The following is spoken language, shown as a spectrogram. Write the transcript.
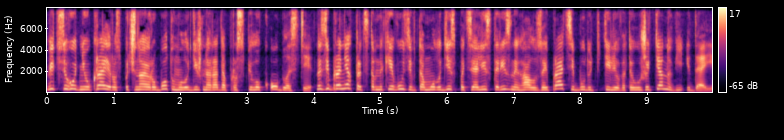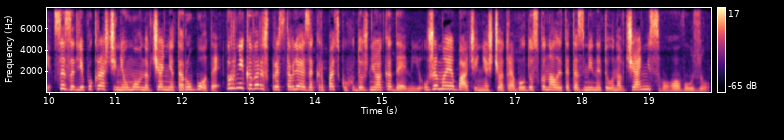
Від сьогодні у краї розпочинає роботу молодіжна рада проспілок області. На зібраннях представники вузів та молоді спеціалісти різних галузей праці будуть втілювати у життя нові ідеї. Все задля покращення умов навчання та роботи. Вероніка Вереш представляє Закарпатську художню академію. Уже має бачення, що треба удосконалити та змінити у навчанні свого вузу.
